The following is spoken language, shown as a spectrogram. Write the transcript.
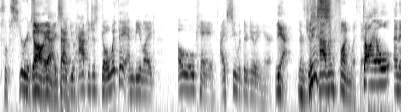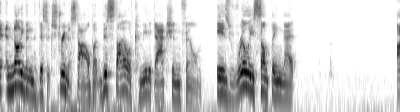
so serious. Oh, yeah, It's like exactly. you have to just go with it and be like, oh okay, I see what they're doing here. yeah, They're just This having fun with it. style, and and not even this extremist style, but this style of comedic action film is really something that I,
